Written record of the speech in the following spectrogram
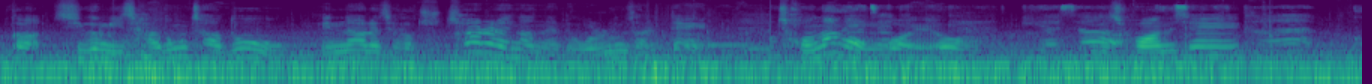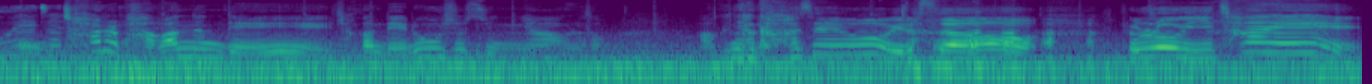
그러니까 지금 이 자동차도 옛날에 제가 주차를 해놨는데 원룸 살 때 전화가 온 거예요. 근데 저한테 어, 차를 박았는데 잠깐 내려오실 수 있냐 그래서 아 그냥 가세요 이랬어요 별로 이 차에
